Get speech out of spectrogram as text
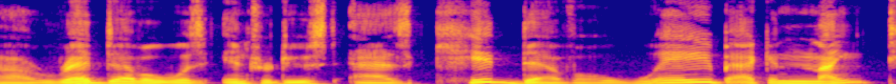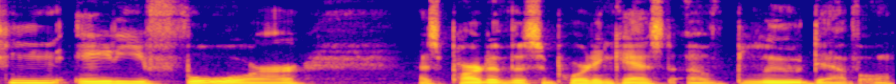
Uh, Red Devil was introduced as Kid Devil way back in 1984 as part of the supporting cast of Blue Devil.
